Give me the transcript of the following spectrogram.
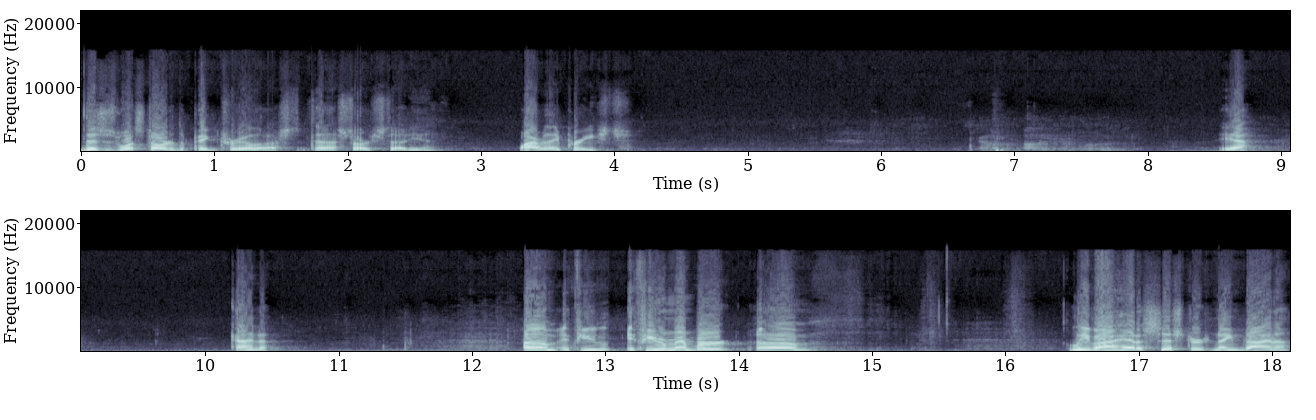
This is what started the pig trail that I, that I started studying. Why were they priests? Yeah, kind of. Um, if you if you remember, um, Levi had a sister named Dinah,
